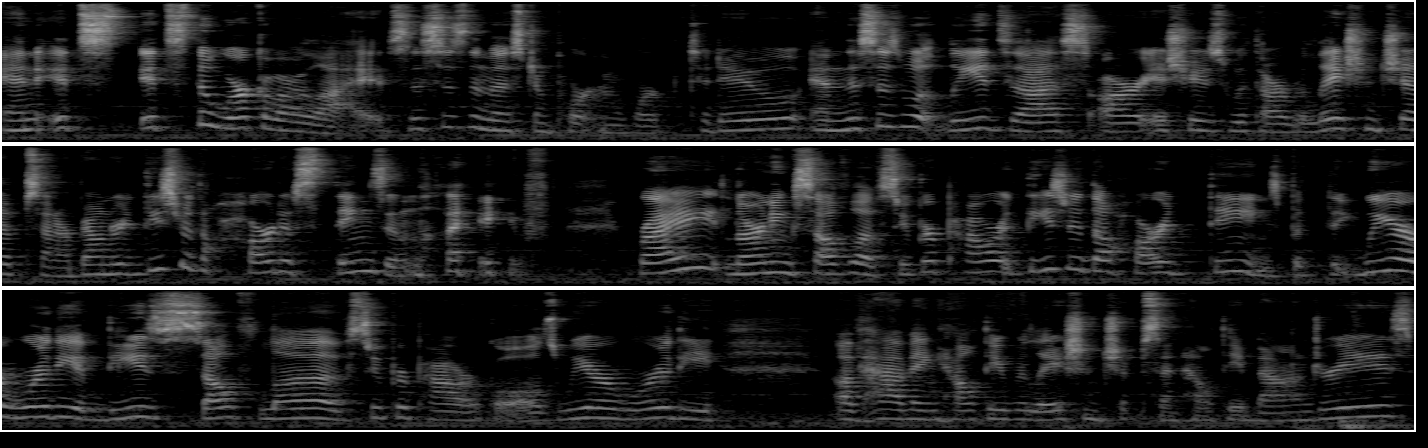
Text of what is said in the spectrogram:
And it's it's the work of our lives. This is the most important work to do, and this is what leads us our issues with our relationships and our boundaries. These are the hardest things in life right? Learning self love superpower. These are the hard things, but the, we are worthy of these self love superpower goals. We are worthy of having healthy relationships and healthy boundaries.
